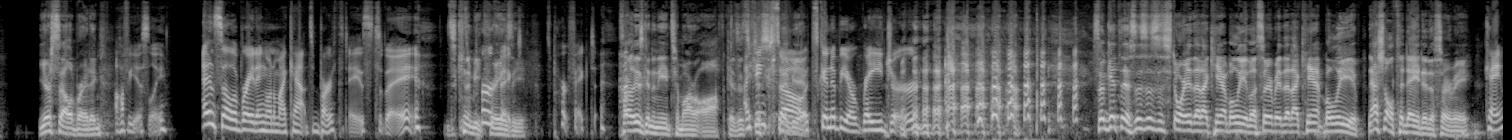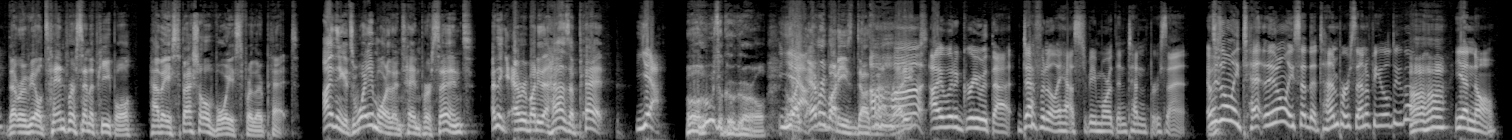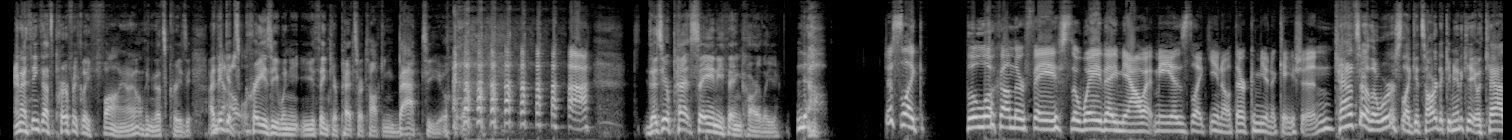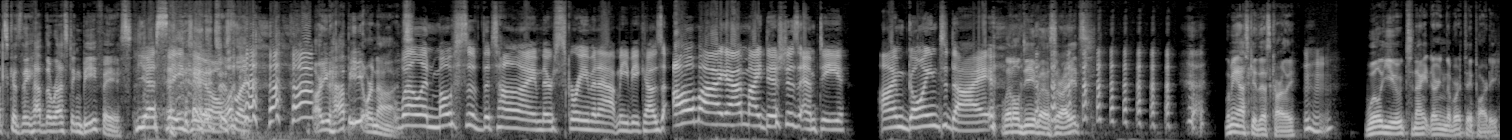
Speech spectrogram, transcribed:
You're celebrating. obviously. And celebrating one of my cat's birthdays today. It's gonna be Perfect. crazy. It's perfect. Carly's gonna need tomorrow off because it's I think gonna so. be a- It's going to be a rager. So get this. This is a story that I can't believe. A survey that I can't believe. National Today did a survey Okay. that revealed 10% of people have a special voice for their pet. I think it's way more than 10%. I think everybody that has a pet, Yeah. oh, who's a good girl? Yeah. Like everybody does that, Uh-huh. right? I would agree with that. Definitely has to be more than 10%. It was only 10 they only said that 10% of people do that? Uh huh. yeah, no. And I think that's perfectly fine. I don't think that's crazy. I think it's crazy when you, you think your pets are talking back to you. Does your pet say anything, Carly? No. Just like the look on their face, the way they meow at me is like, you know, their communication. Cats are the worst. Like, it's hard to communicate with cats because they have the resting bee face. Yes, they do. it's just like, are you happy or not? well, and most of the time they're screaming at me because, oh my God, my dish is empty. I'm going to die. little divas, right? Let me ask you this, Carly. Mm-hmm. Will you tonight during the birthday party?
